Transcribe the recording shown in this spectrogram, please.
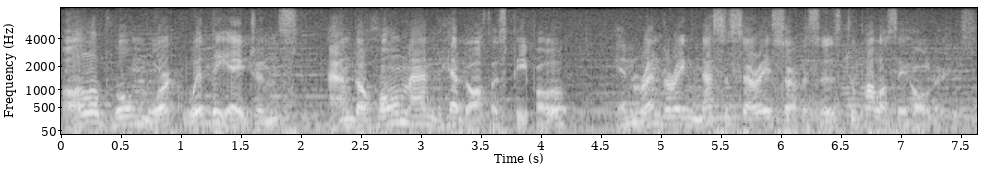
all of whom work with the agents and the home and head office people in rendering necessary services to policyholders.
